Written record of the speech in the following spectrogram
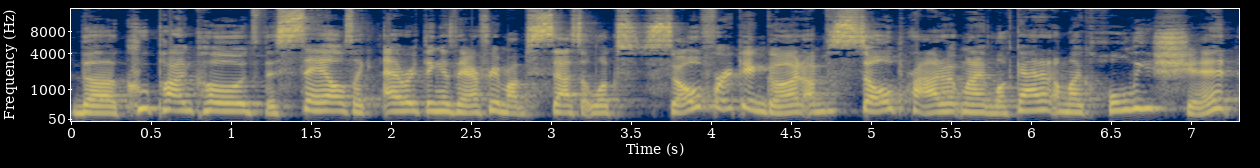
the coupon codes, the sales, like everything is there for you. I'm obsessed. It looks so freaking good. I'm so proud of it when I look at it. I'm like, holy shit.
